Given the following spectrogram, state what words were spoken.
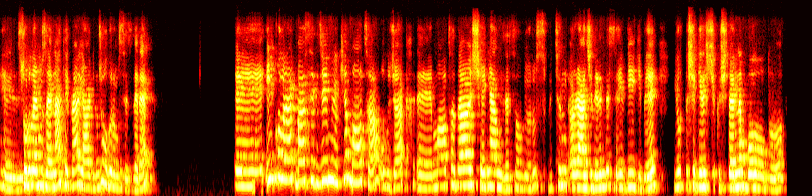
E, soruların üzerinden tekrar yardımcı olurum sizlere. E, ilk olarak bahsedeceğim ülke Malta olacak. E, Malta'da Schengen vizesi alıyoruz. Bütün öğrencilerin de sevdiği gibi yurt dışı giriş çıkışlarının bol olduğu,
